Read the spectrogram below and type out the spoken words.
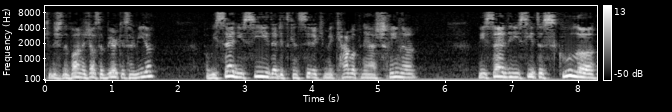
Kiddush Levana is just a Birkas Hariyah, but we said you see that it's considered Kimekabah Pnei Ashchina. We said that you see it's a skula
